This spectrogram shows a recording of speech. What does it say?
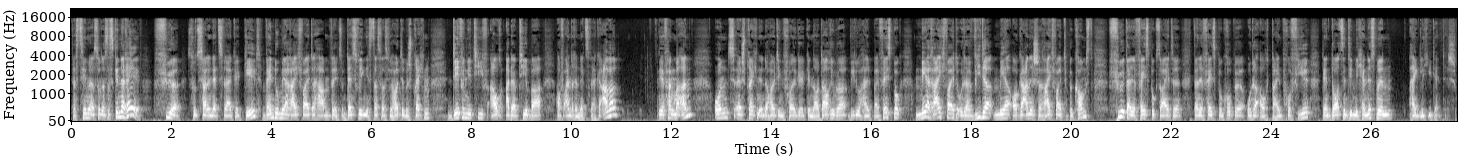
Das Thema ist so, dass es generell für soziale Netzwerke gilt, wenn du mehr Reichweite haben willst. Und deswegen ist das, was wir heute besprechen, definitiv auch adaptierbar auf andere Netzwerke. Aber wir fangen mal an und äh, sprechen in der heutigen Folge genau darüber, wie du halt bei Facebook mehr Reichweite oder wieder mehr organische Reichweite bekommst für deine Facebook-Seite, deine Facebook-Gruppe oder auch dein Profil. Denn dort sind die Mechanismen eigentlich identisch.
